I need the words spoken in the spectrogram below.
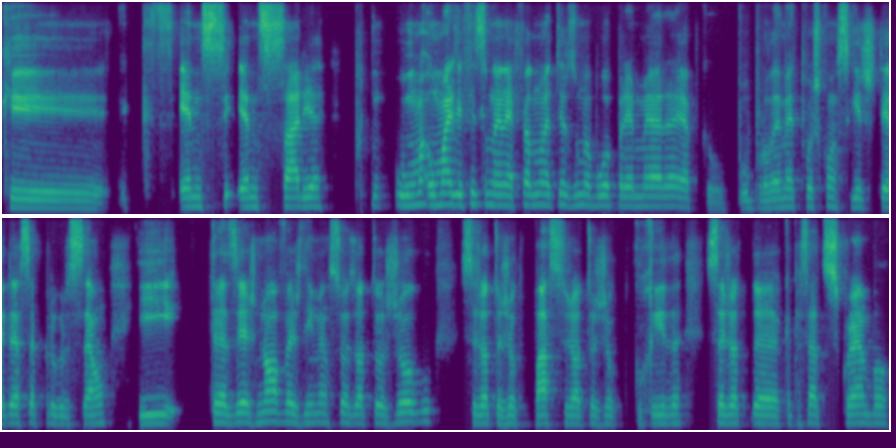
que, que é, é necessária o, o, mais difícil na NFL não é teres uma boa primeira época. O, o, problema é depois conseguires ter essa progressão e trazer novas dimensões ao teu jogo, seja o teu jogo de passe, seja o teu jogo de corrida, seja a capacidade de scramble,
